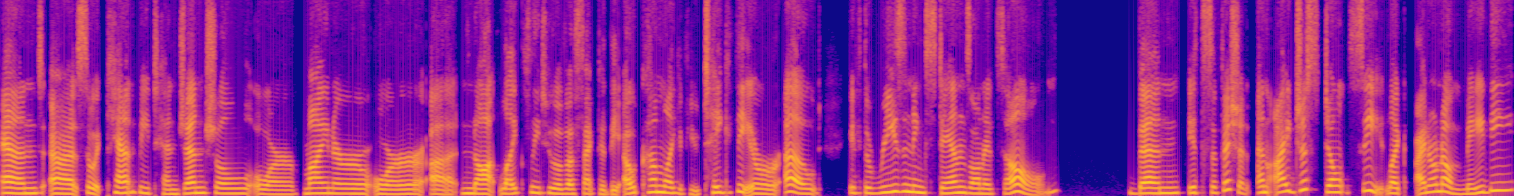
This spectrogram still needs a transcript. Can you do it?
and uh, so it can't be tangential or minor or uh, not likely to have affected the outcome. Like if you take the error out, if the reasoning stands on its own, then it's sufficient. And I just don't see, like, I don't know, maybe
